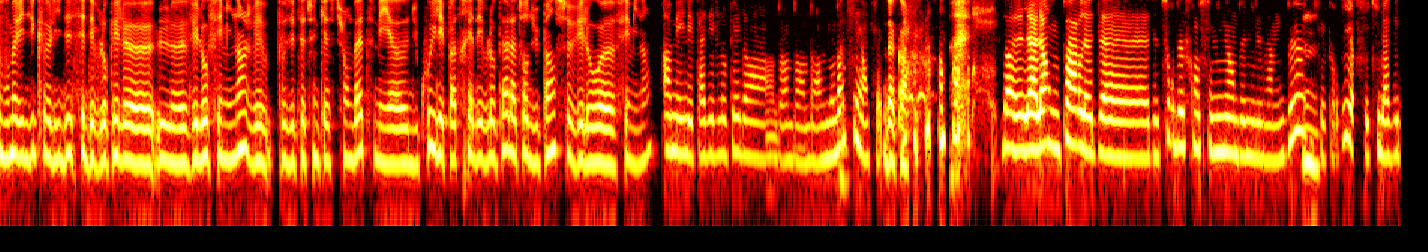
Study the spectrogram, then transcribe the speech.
Vous m'avez dit que l'idée c'est de développer le, vélo féminin. Je vais poser peut-être une question bête, mais du coup il n'est pas très développé à la Tour du Pin ce vélo féminin? Ah mais il n'est pas développé dans, dans, dans, le monde entier en fait. D'accord. là, on parle de, Tour de France féminin en 2022. Hmm. C'est pour dire, c'est qu'il avait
